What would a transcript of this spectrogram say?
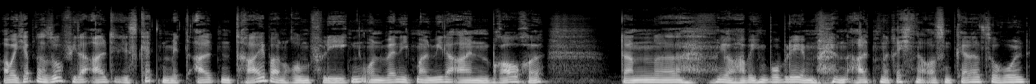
Aber ich habe noch so viele alte Disketten mit alten Treibern rumfliegen und wenn ich mal wieder einen brauche, dann äh, ja, habe ich ein Problem, einen alten Rechner aus dem Keller zu holen,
